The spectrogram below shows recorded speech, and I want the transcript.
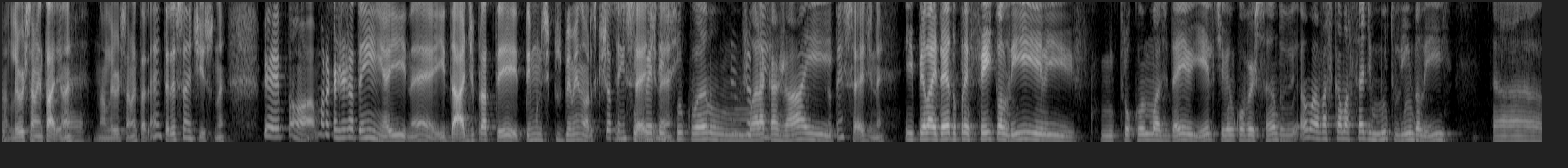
na lei orçamentária, né? É. Na lei orçamentária. É interessante isso, né? Porque, pô, a Maracajá já tem aí, né, idade para ter. Tem municípios bem menores que já tem sede, né? 55 anos, Já Maracajá Já e, tem sede, né? e pela ideia do prefeito ali, ele me trocou umas ideias eu e ele tivemos conversando. É uma, vai ficar uma sede muito linda ali, ah,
